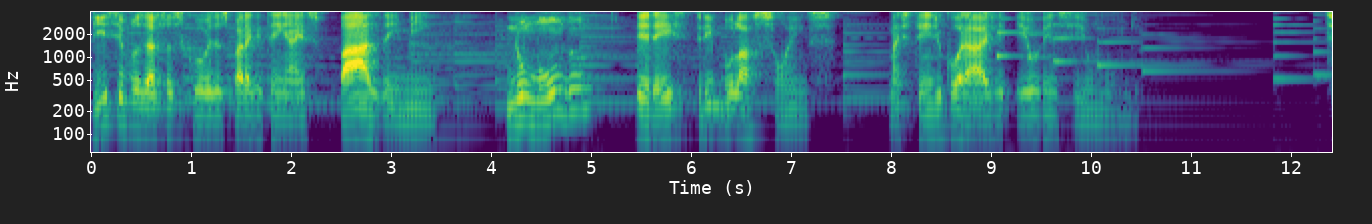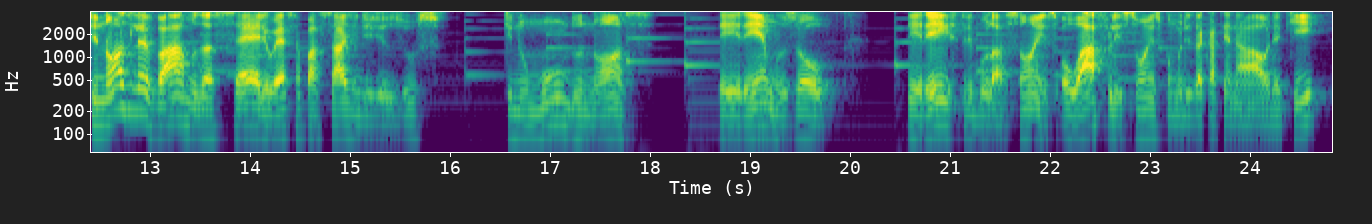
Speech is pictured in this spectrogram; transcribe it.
Disse-vos essas coisas para que tenhais paz em mim. No mundo tereis tribulações, mas tende coragem, eu venci o mundo. Se nós levarmos a sério essa passagem de Jesus, que no mundo nós teremos ou tereis tribulações ou aflições, como diz a Catena Áurea aqui,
